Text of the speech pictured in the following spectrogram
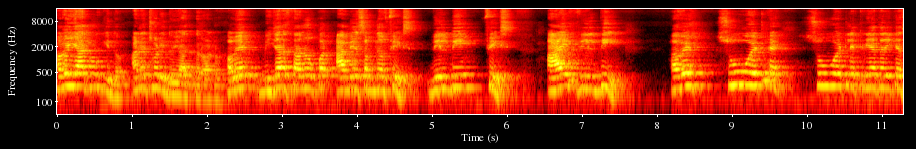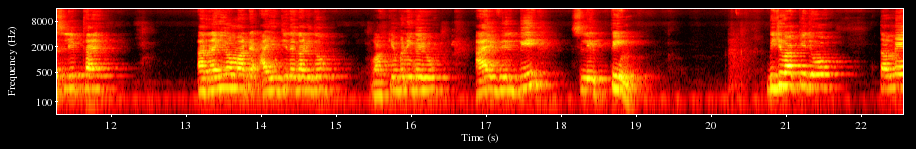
હવે યાદ મૂકી દો, આને છોડી દો યાદ કરવાનું. હવે બીજા સ્થાન ઉપર આ બે શબ્દ fix will be fix I will be હવે શું એટલે શું એટલે ક્રિયા તરીકે સ્લીપ થાય. આ રહ્યો માટે આઈએનજી લગાડી દો. વાક્ય બની ગયું. આઈ વિલ બી સ્લીપિંગ બીજું વાક્ય જુઓ. તમે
